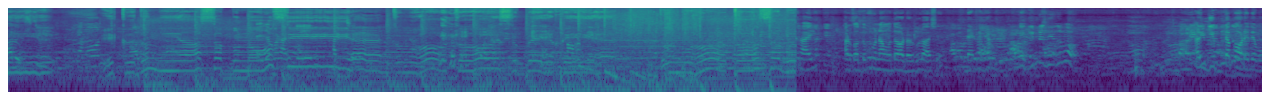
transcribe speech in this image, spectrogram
एक दुनिया सपनों सी है तुम हो तो इस बेयकी है तुम हो तो सब খাই আর কতক্ষণ আমাদের অর্ডারগুলো আসে দেখা যাক গিফটটা দিয়ে দেবো আর গিফটটা পরে দেবো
